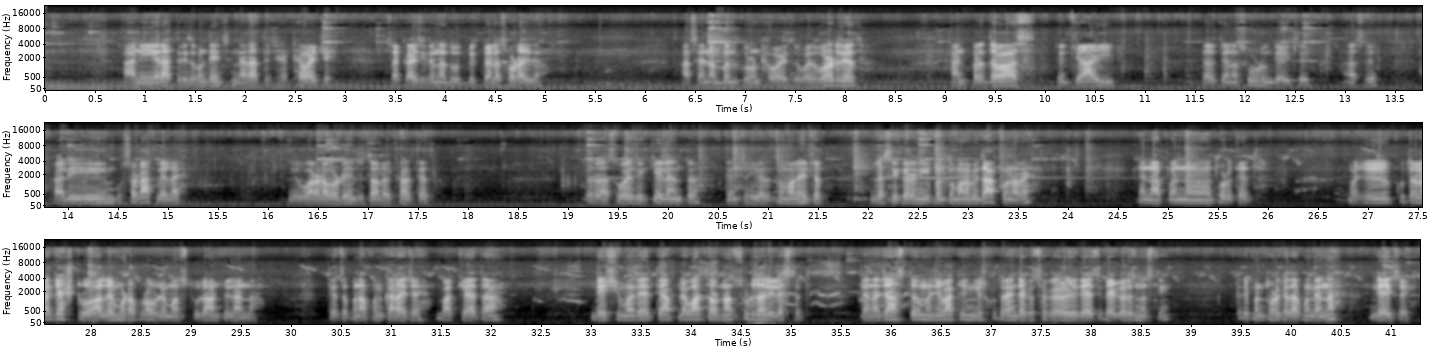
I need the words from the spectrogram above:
आणि रात्रीचं पण टेन्शन नाही. रात्रीच्या ठेवायचे. सकाळची त्यांना दूध बीत प्यायला सोडायचं. असं यांना बंद करून ठेवायचं. वर- वरडतात आणि परत जेव्हा त्यांची आई तर त्यांना सोडून द्यायचं असं. खाली भुसा टाकलेला आहे. हे वरडावरड ह्यांची चालू आहे खेळतात. तर असं व्हायचं केल्यानंतर त्यांचं हे आता तुम्हाला ह्याच्यात लसीकरण ही पण तुम्हाला मी दाखवणार आहे. यांना आपण थोडक्यात म्हणजे कुत्र्याला गॅस्ट्रो हा लय मोठा प्रॉब्लेम असतो लहान पिलांना त्याचं पण आपण करायचं आहे बाकी आता देशीमध्ये ते आपल्या वातावरणात सूट झालेले असतात. त्यांना जास्त म्हणजे बाकी इंग्लिश कुत्र्यांच्या सगळं द्यायचं काही गरज नसते. तरी पण थोडक्यात आपण त्यांना द्यायचं आहे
